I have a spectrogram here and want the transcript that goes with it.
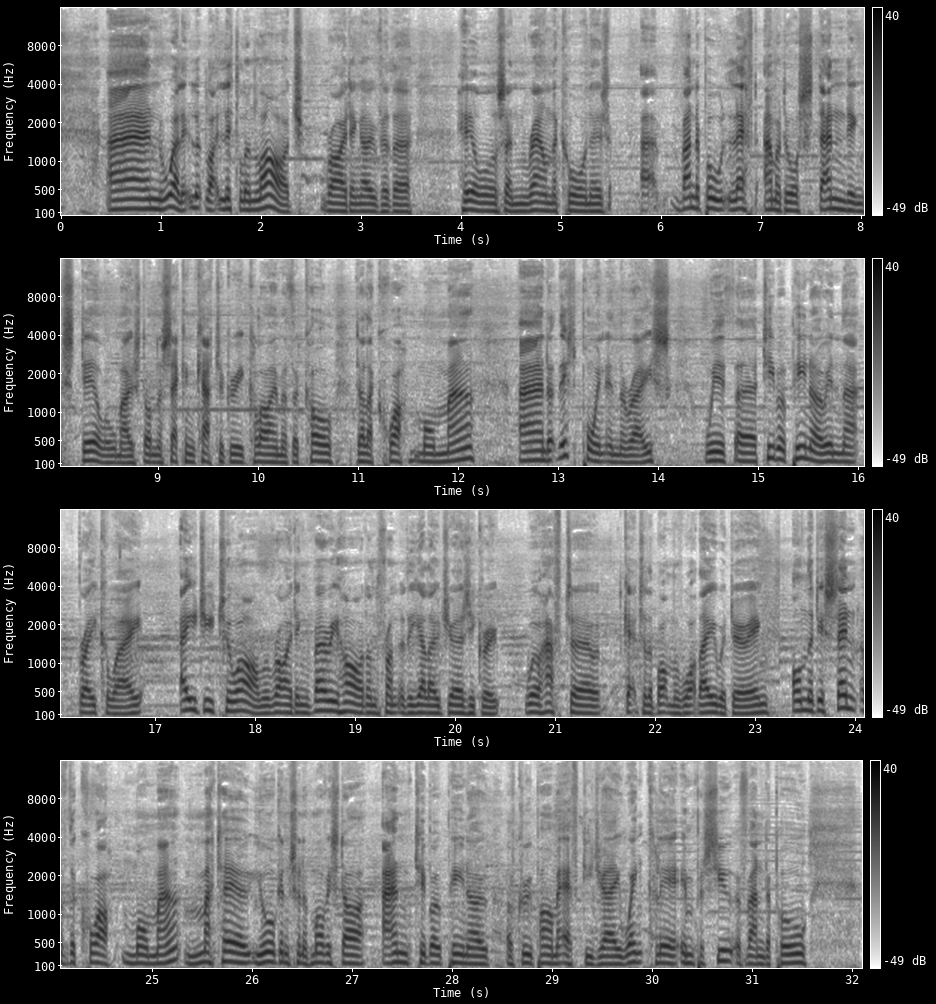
And well, it looked like little and large riding over the hills and round the corners. Uh, Van der Poel left Amador standing still almost on the second category climb of the Col de la Croix Montmain. And at this point in the race, with uh, Thibaut Pinot in that breakaway, AG2R were riding very hard on the front of the yellow jersey group. We'll have to get to the bottom of what they were doing. On the descent of the Croix Montmain, Matteo Jorgenson of Movistar and Thibaut Pinot of Groupama FDJ went clear in pursuit of Van der Poel.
